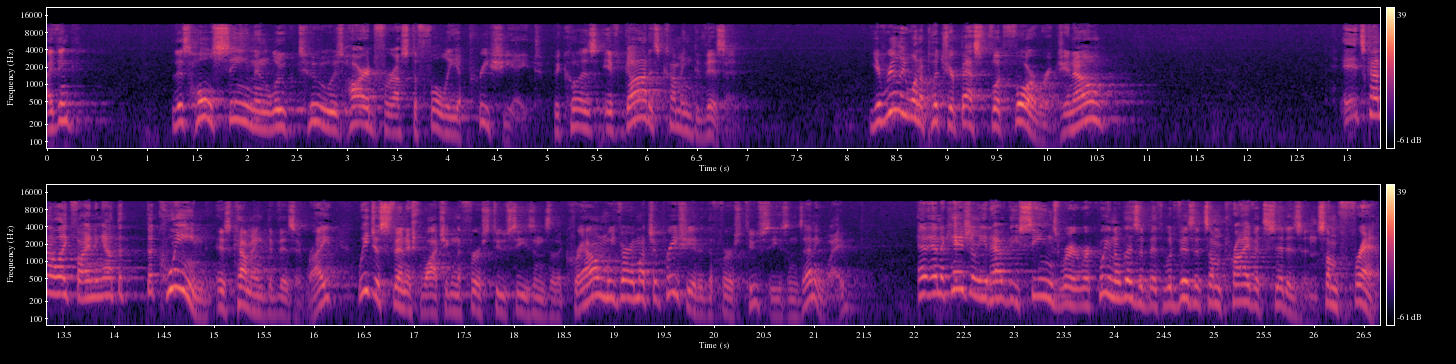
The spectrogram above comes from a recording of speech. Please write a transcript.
I think this whole scene in Luke 2 is hard for us to fully appreciate because if God is coming to visit, you really want to put your best foot forward, you know? It's kind of like finding out that the Queen is coming to visit, right? We just finished watching the first two seasons of The Crown. We very much appreciated the first two seasons anyway. And, and occasionally you'd have these scenes where, where Queen Elizabeth would visit some private citizen, some friend,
